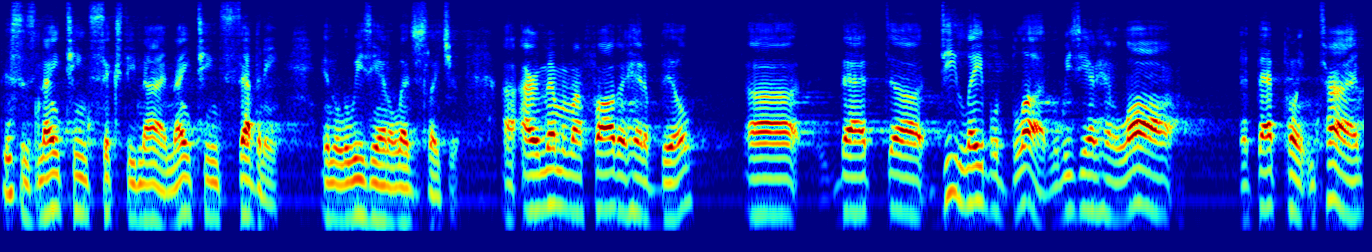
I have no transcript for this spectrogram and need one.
This is 1969, 1970 in the Louisiana legislature. Uh, I remember my father had a bill uh, that uh, delabeled blood. Louisiana had a law at that point in time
